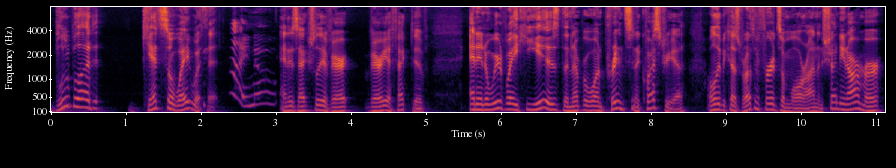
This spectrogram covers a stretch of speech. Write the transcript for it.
Blue Blood gets away with it I know. and is actually a very very effective. And in a weird way, he is the number one prince in Equestria, only because Rutherford's a moron and Shining Armor.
